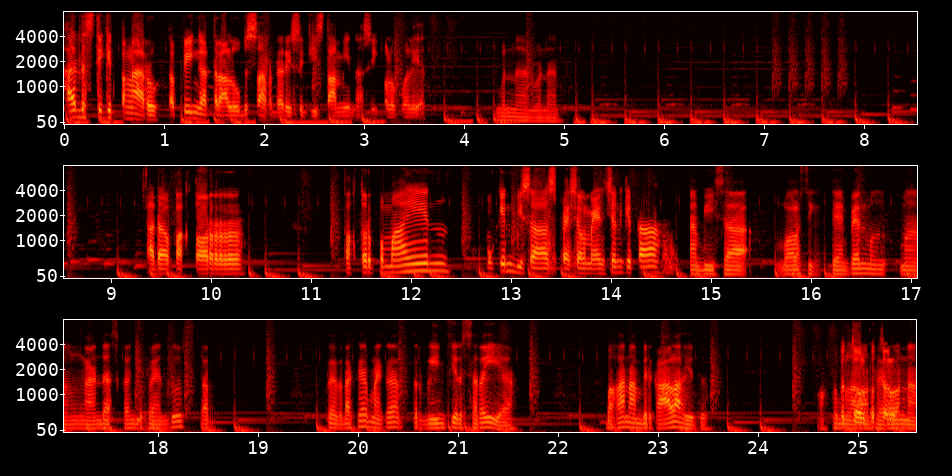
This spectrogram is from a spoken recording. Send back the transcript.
ada sedikit pengaruh tapi nggak terlalu besar dari segi stamina sih kalau gua lihat. Benar, benar. Ada faktor faktor pemain mungkin bisa special mention kita Nah, bisa lolos di champion meng- mengandaskan Juventus tapi terakhir mereka tergincir seri ya bahkan hampir kalah gitu waktu Betul, melawan betul. Verona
